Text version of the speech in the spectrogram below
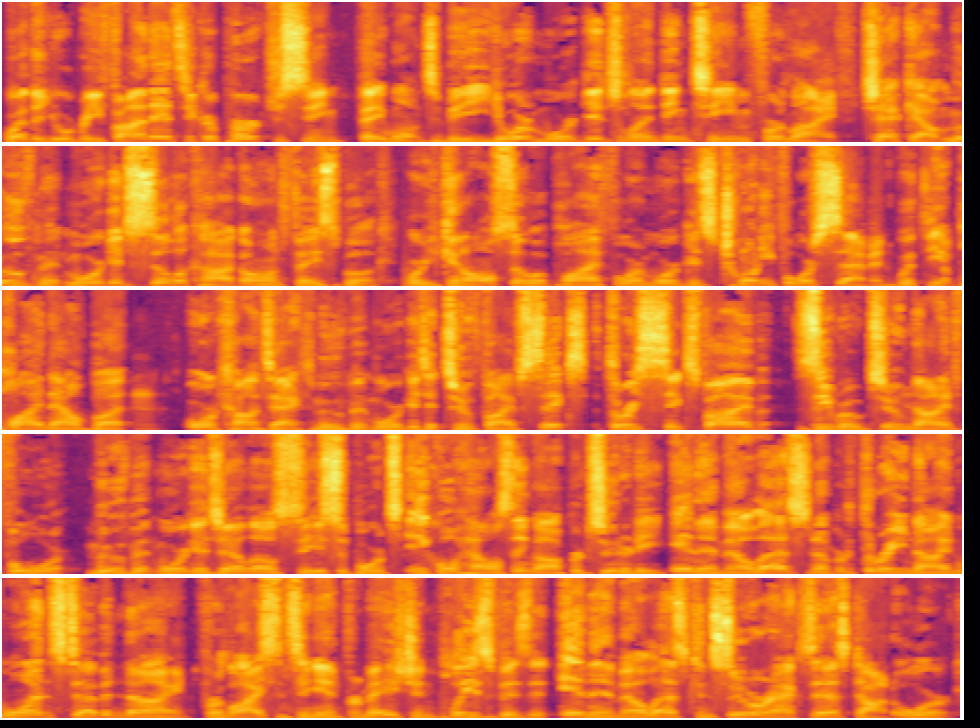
Whether you're refinancing or purchasing, they want to be your mortgage lending team for life. Check out Movement Mortgage Sylacauga on Facebook, where you can also apply for a mortgage 24-7 with the Apply Now button. Or contact Movement Mortgage at 256-365-0294. Movement Mortgage LLC supports equal housing opportunity. NMLS number 39179. For licensing information, please visit nmlsconsumeraccess.org.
